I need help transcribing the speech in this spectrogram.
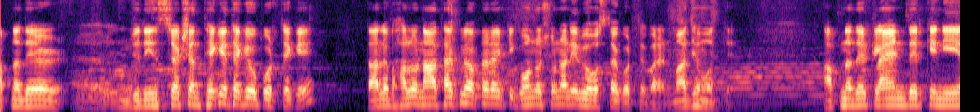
আপনাদের যদি ইনস্ট্রাকশন থেকে থাকে উপর থেকে, তাহলে ভালো না থাকলেও আপনারা একটি গণশুনানির ব্যবস্থা করতে পারেন মাঝে মধ্যে। আপনাদের ক্লায়েন্টদেরকে নিয়ে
